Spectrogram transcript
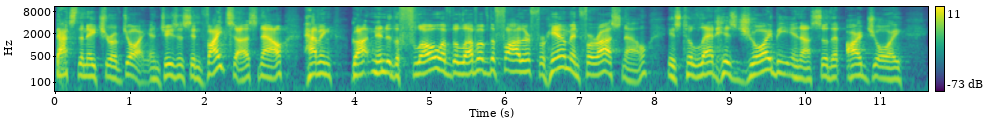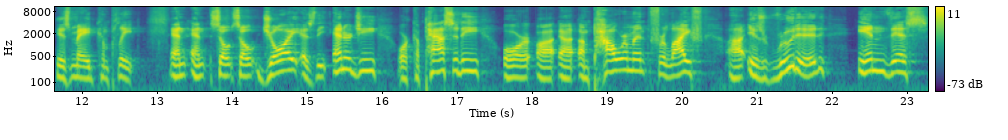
That's the nature of joy. And Jesus invites us now, having gotten into the flow of the love of the Father for Him and for us now, is to let His joy be in us so that our joy is made complete. And, and so, so joy as the energy or capacity or uh, uh, empowerment for life uh, is rooted in this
